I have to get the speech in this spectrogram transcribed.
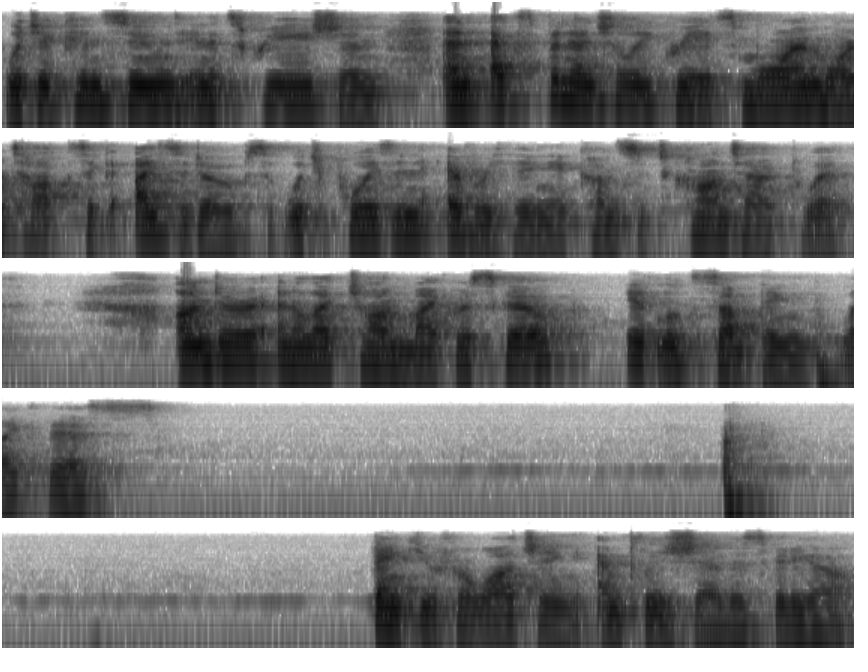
which it consumed in its creation, and exponentially creates more and more toxic isotopes, which poison everything it comes into contact with. Under an electron microscope, it looks something like this. Thank you for watching and please share this video.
